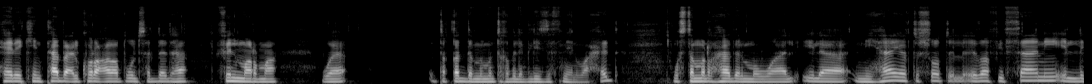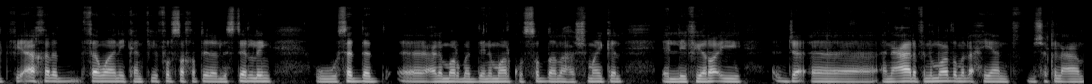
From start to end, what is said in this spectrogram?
هاري كين تابع الكرة على طول سددها في المرمى. وتقدم المنتخب الإنجليزي 2-1 واستمر هذا الموال إلى نهاية الشوط الإضافي الثاني اللي في آخر الثواني كان في فرصة خطيرة لستيرلينج وسدد آه، على مرمى الدنمارك وتصدى لها شمايكل اللي في رأيي آه، أنا عارف أنه معظم الأحيان بشكل عام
